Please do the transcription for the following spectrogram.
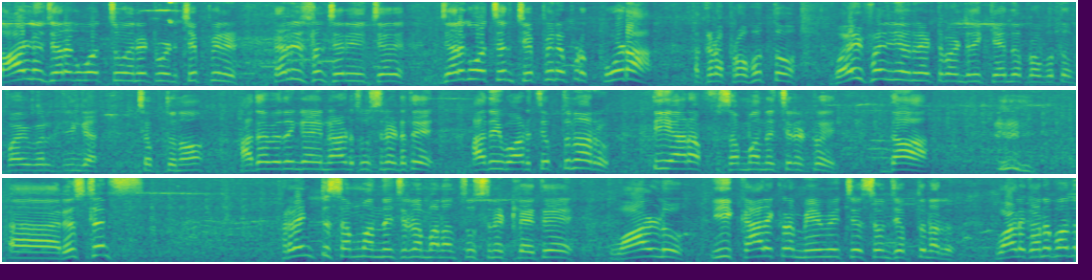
దాడులు జరగవచ్చు అనేటువంటి చెప్పిన టెర్రరిస్టులు చర్య జరగవచ్చు అని చెప్పినప్పుడు కూడా అక్కడ ప్రభుత్వం వైఫల్యం అనేటువంటిది కేంద్ర ప్రభుత్వం వైఫల్యంగా చెప్తున్నాం. అదేవిధంగా ఈనాడు చూసినట్టయితే అది వాడు చెప్తున్నారు. టీఆర్ఎఫ్ సంబంధించినట్టు ద రెసిస్టెన్స్ ఫ్రంట్ సంబంధించిన మనం చూసినట్లయితే వాళ్ళు ఈ కార్యక్రమం ఏమేమి చేస్తామని చెప్తున్నారు. వాళ్ళకి అనుబంధ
